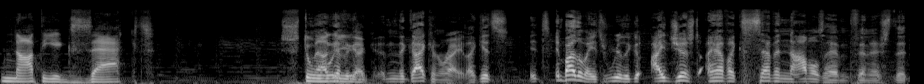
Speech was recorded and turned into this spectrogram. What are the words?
not the exact I story. mean, I'll give the guy, I mean, the guy can write. Like it's it's. And by the way, it's really good. I just I have like seven novels I haven't finished that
